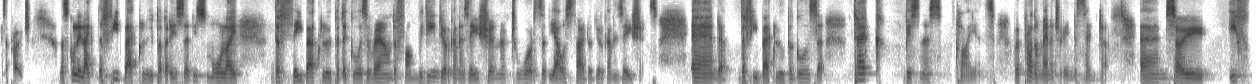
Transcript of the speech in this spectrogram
approach. Let's call it like the feedback loop, but it's, uh, it's more like the feedback loop that goes around from within the organization towards the outside of the organizations. And the feedback loop goes tech, business, clients, with product manager in the center. And so if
